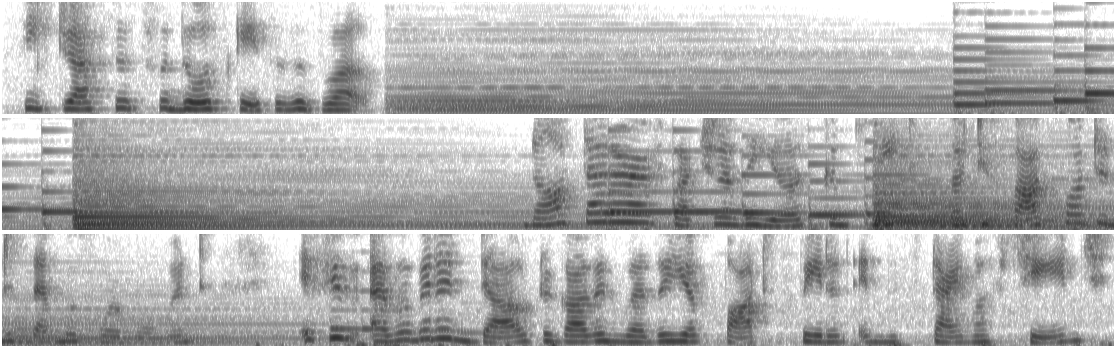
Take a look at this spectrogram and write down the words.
seek justice for those cases as well. Not that our reflection of the year is complete, but to fast forward to December for a moment, if you've ever been in doubt regarding whether you have participated in this time of change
